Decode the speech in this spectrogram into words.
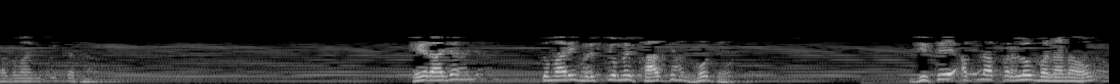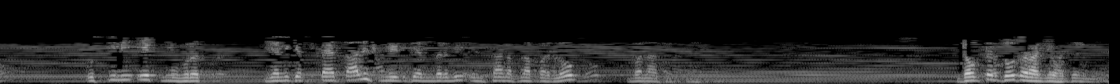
भगवान की कथा। हे राजन, तुम्हारी मृत्यु में सात दिन बहुत है। जिसे अपना परलोक बनाना हो, उसके लिए एक मुहूर्त, यानी कि 45 मिनट के अंदर भी इंसान अपना परलोक बना सकते हैं। डॉक्टर दो तरह के होते हैं।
